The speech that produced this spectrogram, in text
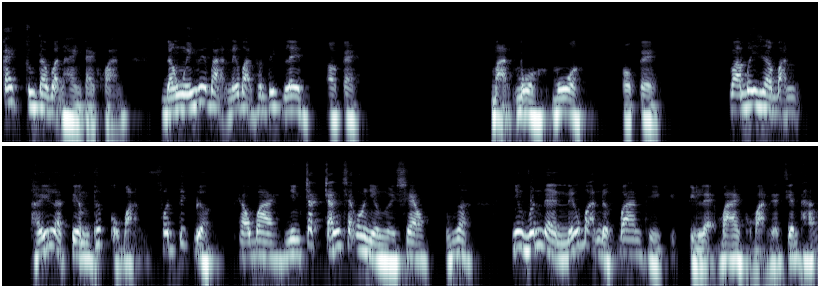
cách chúng ta vận hành tài khoản. Đồng ý với bạn nếu bạn phân tích lên, ok. Bạn mua mua, ok. Và bây giờ bạn thấy là tiềm thức của bạn phân tích được theo buy, nhưng chắc chắn sẽ có nhiều người sell, đúng không nhưng vấn đề nếu bạn được ban thì cái tỷ lệ buy của bạn sẽ chiến thắng,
